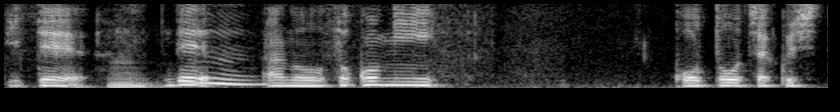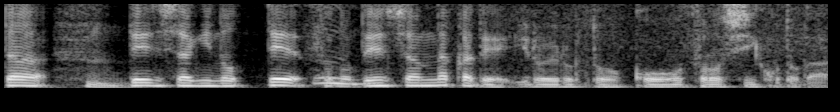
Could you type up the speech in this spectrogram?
いて、うん。で、うん。あの、そこに、こう到着したうん。電車に乗って、その電車の中でいろいろとこう恐ろしいことが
